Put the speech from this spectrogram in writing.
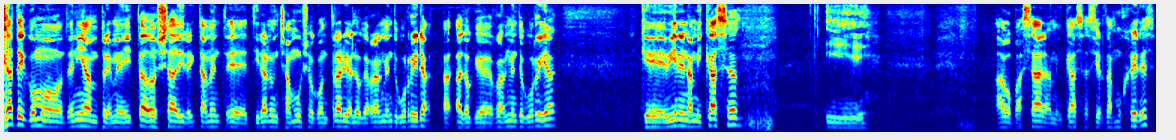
Fíjate cómo tenían premeditado ya directamente tirar un chamullo contrario a lo que realmente ocurriera, a, a lo que realmente ocurría, que vienen a mi casa y hago pasar a mi casa ciertas mujeres.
